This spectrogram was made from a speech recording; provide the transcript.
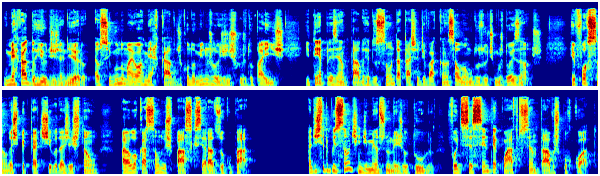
O mercado do Rio de Janeiro é o segundo maior mercado de condomínios logísticos do país e tem apresentado redução da taxa de vacância ao longo dos últimos dois anos, reforçando a expectativa da gestão para a locação do espaço que será desocupado. A distribuição de rendimentos no mês de outubro foi de 64 centavos por cota,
